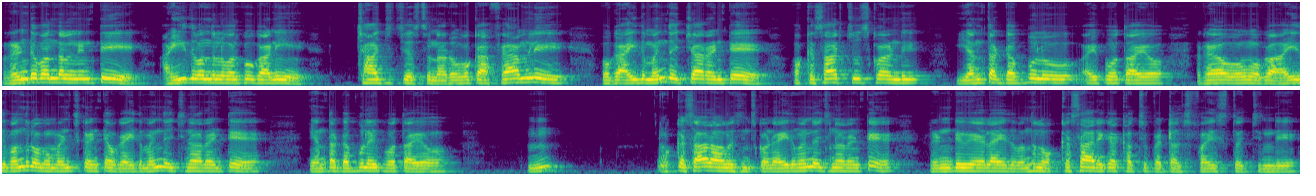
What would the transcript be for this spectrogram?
రెండు వందల నుండి ఐదు వందల వరకు కానీ ఛార్జ్ చేస్తున్నారు. ఒక ఫ్యామిలీ ఒక ఐదు మంది వచ్చారంటే ఒక్కసారి చూసుకోండి ఎంత డబ్బులు అయిపోతాయో. ఒక ఐదు వందలు ఒక మనిషి కంటే ఒక ఐదు మంది వచ్చినారంటే ఎంత డబ్బులు అయిపోతాయో. ఒక్కసారి ఆలోచించుకోండి. ఐదు మంది వచ్చినారంటే రెండు వేల ఐదు వందలు ఒక్కసారిగా ఖర్చు పెట్టాల్సి పరిస్థితి వచ్చింది.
